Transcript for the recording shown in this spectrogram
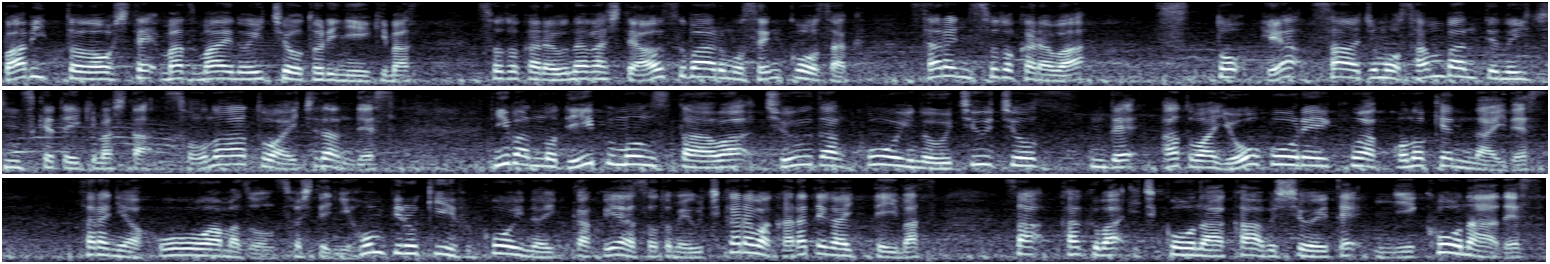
バビットが押してまず前の位置を取りに行きます。外から促してアウスバールも先行策。さらに外からはスッとエアサージュも3番手の位置につけていきました。その後は1段です。2番のディープモンスターは中段行為の内々を進んであとは養蜂レイクがこの圏内です。さらには鳳凰アマゾンそして日本ピロキーフ行為の一角や外目内からは空手がいっています。さあ各馬1コーナーカーブし終えて2コーナーです。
